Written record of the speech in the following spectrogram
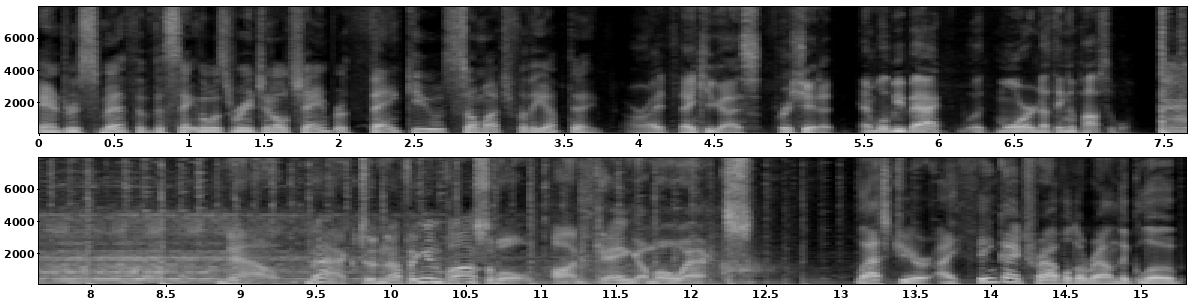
Andrew Smith of the St. Louis Regional Chamber. Thank you so much for the update. All right, thank you guys. Appreciate it. And we'll be back with more Nothing Impossible. Now back to Nothing Impossible on KMOX. Last year, I think I traveled around the globe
